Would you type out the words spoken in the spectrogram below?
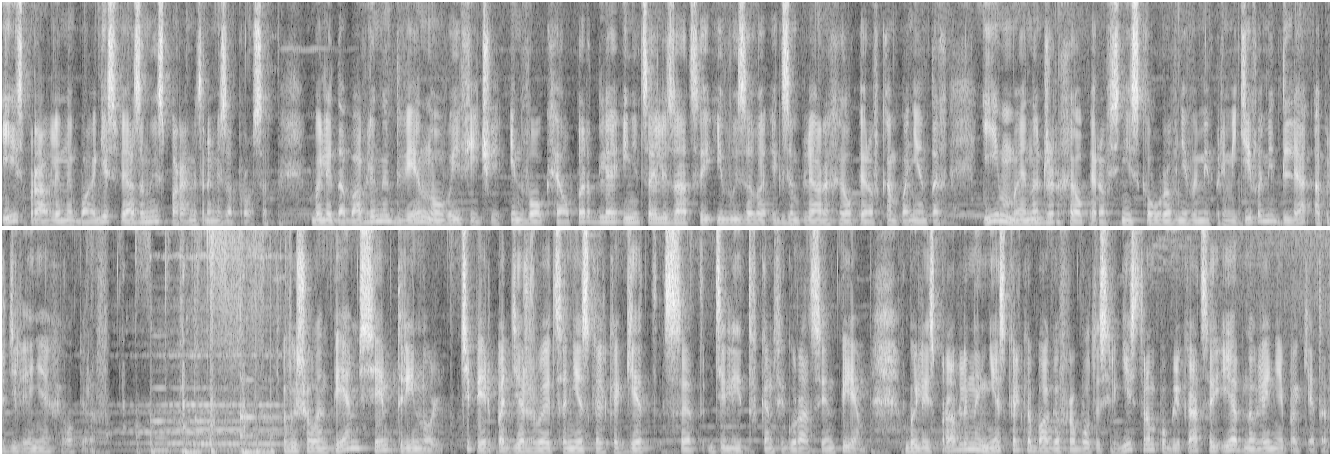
и исправлены баги, связанные с параметрами запросов. Были добавлены две новые фичи – Invoke Helper для инициализации и вызова экземпляра хелпера в компонентах и менеджер хелперов с низкоуровневыми примитивами для определения хелперов. Вышел NPM 7.3.0. Теперь поддерживается несколько get, set, delete в конфигурации NPM. Были исправлены несколько багов работы с регистром, публикацией и обновлением пакетов.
